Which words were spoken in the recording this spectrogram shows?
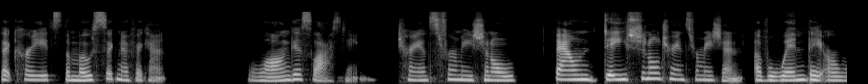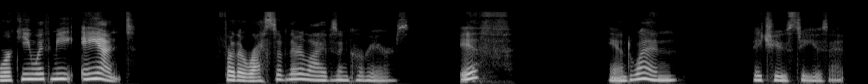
that creates the most significant, longest lasting, transformational, foundational transformation of when they are working with me and for the rest of their lives and careers, if and when they choose to use it.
